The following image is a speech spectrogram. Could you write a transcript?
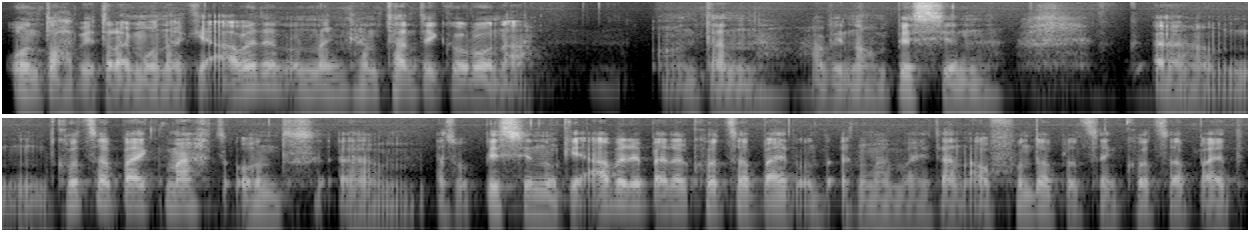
Und da habe ich drei Monate gearbeitet und dann kam Tante Corona. Und dann habe ich noch ein bisschen ähm, Kurzarbeit gemacht und ähm, also ein bisschen nur gearbeitet bei der Kurzarbeit und irgendwann war ich dann auf 100% Kurzarbeit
